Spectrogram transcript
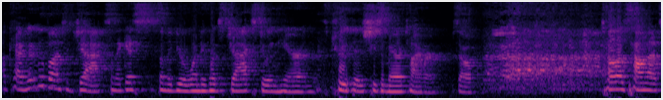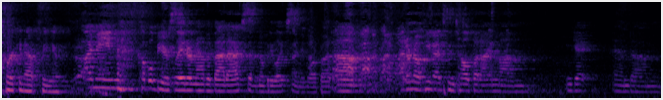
Okay, I'm going to move on to Jax, and I guess some of you are wondering what's Jax doing here, and the truth is she's a maritimer. So tell us how that's working out for you. I mean, a couple of beers later and I have a bad accent. Nobody likes me anymore. But um, I don't know if you guys can tell, but I'm, um, gay, and um,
